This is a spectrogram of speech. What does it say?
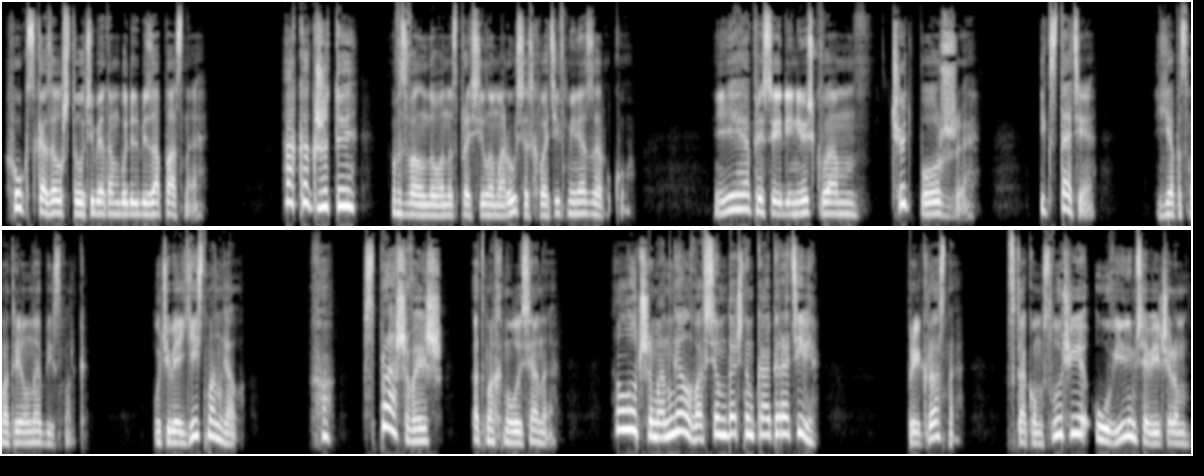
Хук сказал, что у тебя там будет безопасно». «А как же ты?» — взволнованно спросила Маруся, схватив меня за руку. «Я присоединюсь к вам чуть позже. И, кстати...» Я посмотрел на Бисмарк. «У тебя есть мангал?» «Ха, спрашиваешь», — отмахнулась она. «Лучший мангал во всем дачном кооперативе». «Прекрасно. В таком случае увидимся вечером».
